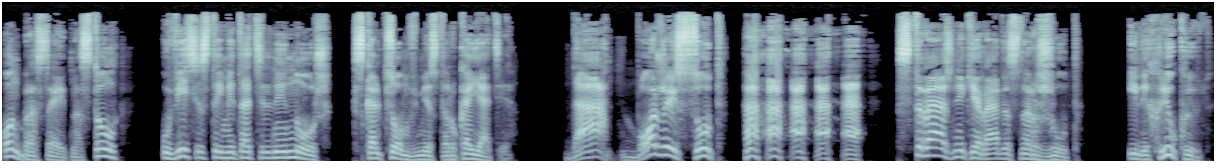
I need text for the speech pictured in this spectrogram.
Он бросает на стол увесистый метательный нож с кольцом вместо рукояти. «Да, божий суд! Ха-ха-ха-ха!» Стражники радостно ржут. Или хрюкают.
